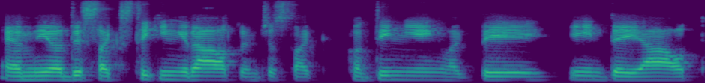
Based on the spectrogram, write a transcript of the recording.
And you know this like sticking it out and just like continuing like day in day out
